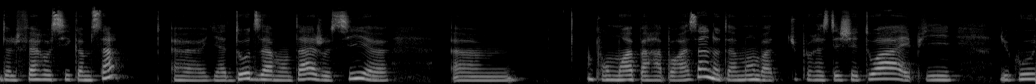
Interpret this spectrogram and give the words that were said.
de le faire aussi comme ça. Euh, il y a d'autres avantages aussi euh, euh, pour moi par rapport à ça, notamment bah, tu peux rester chez toi et puis du coup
